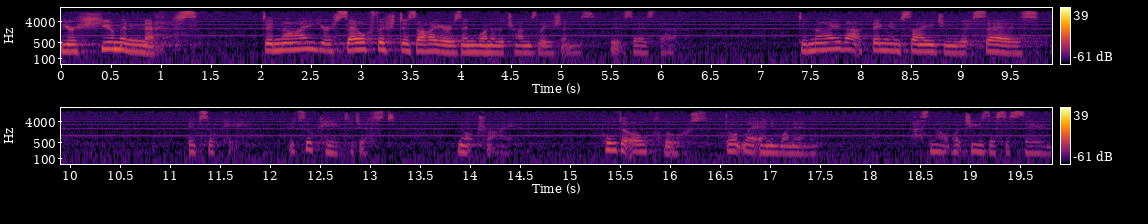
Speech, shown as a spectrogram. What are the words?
your humanness Deny your selfish desires in one of the translations. It says that. Deny that thing inside you that says, it's okay. It's okay to just not try. Hold it all close. Don't let anyone in. That's not what Jesus is saying.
